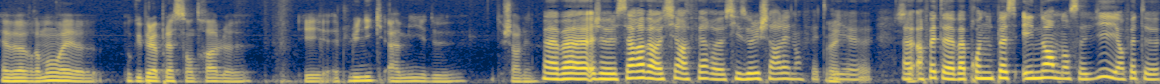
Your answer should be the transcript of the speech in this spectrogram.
elle va vraiment ouais, euh, occuper la place centrale euh, et être l'unique amie de, de Charlène. Bah, bah, je- Sarah va réussir à faire euh, s'isoler Charlène en fait. Ouais. Et, euh, Ça. en fait, elle va prendre une place énorme dans sa vie et en fait, euh,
